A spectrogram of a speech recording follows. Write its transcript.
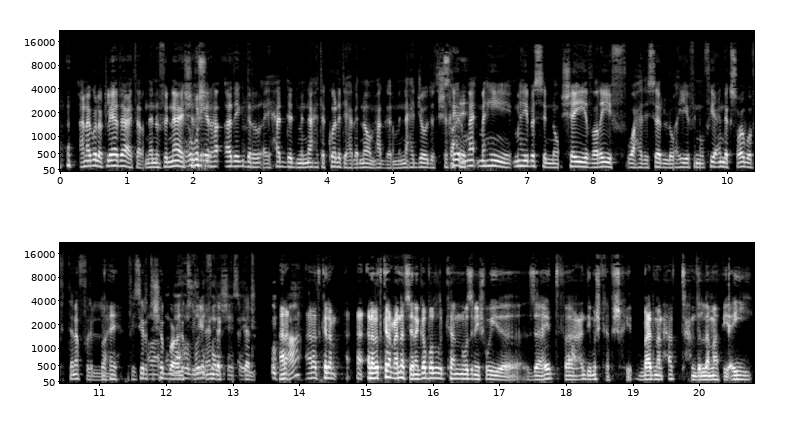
أنا أقول لك ليها داعي ترى لأنه في النهاية الشخير هذا يقدر يحدد من ناحية ال quality حق النوم حقك من ناحية جودة الشخير صحيح. ما, هي ما هي بس إنه شيء ظريف واحد يصير له هي في إنه في عندك صعوبة في التنفس ال- صحيح في سيرة آه، تشبع الاكسجين عندك. أقل أنا؟ أنا اتكلم أنا بتكلم عن نفسي. أنا قبل كان وزني شوي زايد فعندي مشكلة في الشخير. بعد ما نحفت الحمد لله ما في أي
